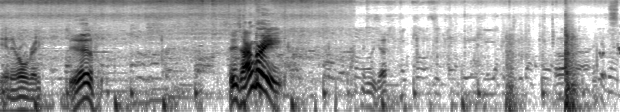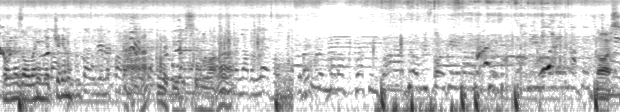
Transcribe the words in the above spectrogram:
Yeah, they're all ready. Beautiful. He's hungry. All in your chicken. Nice.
